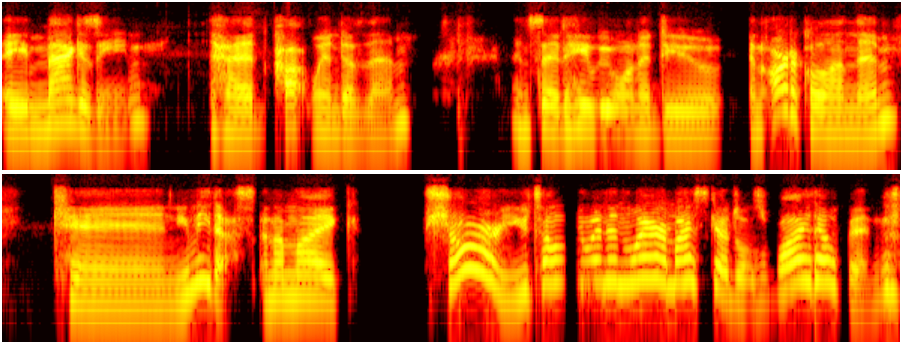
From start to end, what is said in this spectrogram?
a magazine had caught wind of them and said, "Hey, we want to do an article on them. Can you meet us?" And I'm like, "Sure. You tell me when and where. My schedule's wide open."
